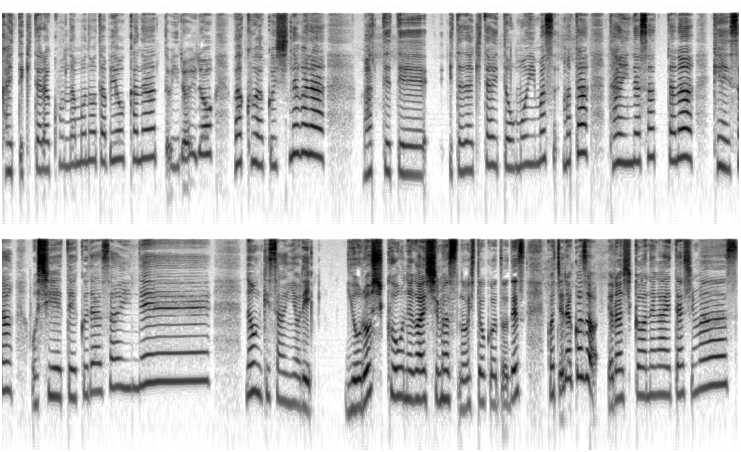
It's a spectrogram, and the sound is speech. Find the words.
帰ってきたらこんなものを食べようかなといろいろワクワクしながら待ってていただきたいと思います。また退院なさったら、K さん教えてくださいね。のんきさんより、よろしくお願いしますの一言です。こちらこそよろしくお願いいたします。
